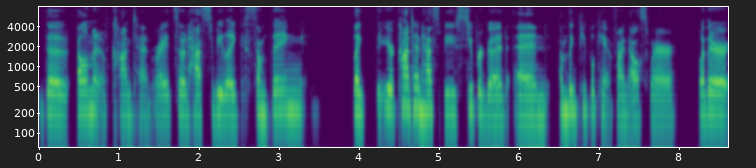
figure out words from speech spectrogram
the element of content, right? So it has to be like something like your content has to be super good and something people can't find elsewhere. Whether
